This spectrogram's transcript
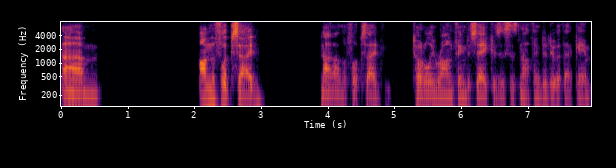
Um on the flip side, not on the flip side, totally wrong thing to say because this has nothing to do with that game.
